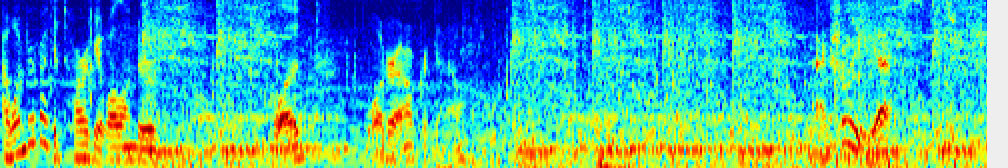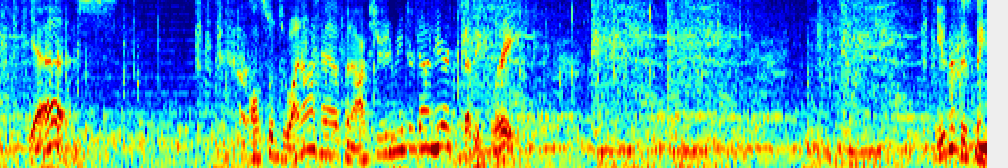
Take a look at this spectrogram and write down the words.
I wonder if I could target while under blood? Water? I don't freaking know. Actually, yes. Yes! Also, do I not have an oxygen meter down here? Because that'd be great. Even if this thing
